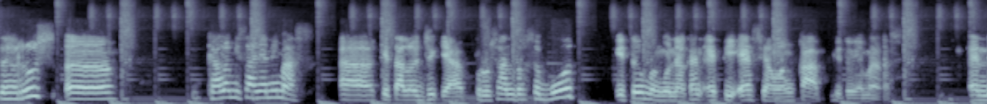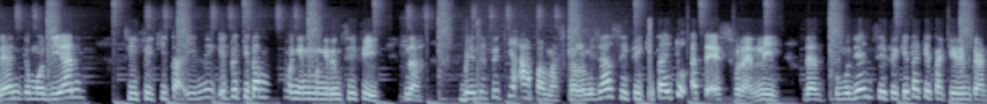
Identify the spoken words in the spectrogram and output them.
Terus uh, kalau misalnya nih Mas, uh, kita logik ya, perusahaan tersebut itu menggunakan ATS yang lengkap gitu ya Mas. And then kemudian CV kita ini itu kita ingin mengirim CV. Hmm. Nah, benefitnya apa Mas? Kalau misalnya CV kita itu ATS friendly dan kemudian CV kita kita kirimkan,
